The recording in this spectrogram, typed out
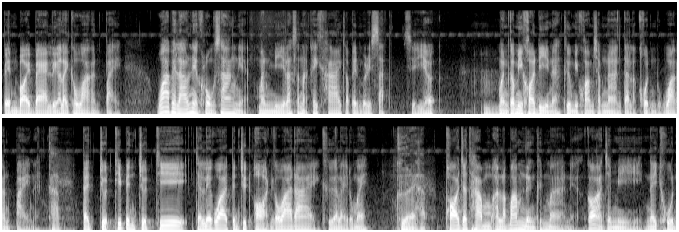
เป็น boy band หรืออะไรก็ว่ากันไป ว่าไปแล้วเนี่ยโครงสร้างเนี่ยมันมีลักษณะคล้ายๆ กับเป็นบริษัทเสียเยอะ มันก็มีข้อดีนะ คือมีความชำนาญแต่ละคนว่ากันไปนะครับ แต่จุดที่เป็นจุดที่จะเรียกว่าเป็นจุดอ่อนก็ว่าได้คืออะไรรู้ไหมคืออะไรครับ พอจะทำอัลบั้มหนึ่งขึ้นมาเนี่ยก็อาจจะมีนายทุน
